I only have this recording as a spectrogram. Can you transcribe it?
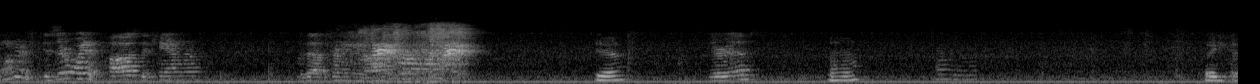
I wonder if, is there a way to pause the camera without turning it off? Yeah. There is? Uh huh. You can-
